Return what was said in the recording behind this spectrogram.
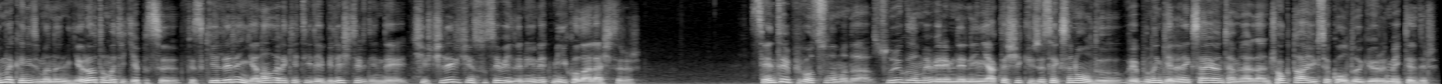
Bu mekanizmanın yarı otomatik yapısı fıskiyelerin yanal hareketiyle birleştirdiğinde çiftçiler için su seviyelerini yönetmeyi kolaylaştırır. Center Pivot sulamada su uygulama verimlerinin yaklaşık %80 olduğu ve bunun geleneksel yöntemlerden çok daha yüksek olduğu görülmektedir.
